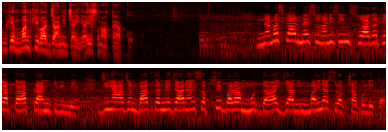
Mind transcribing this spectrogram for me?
उनके मन की बात जाननी चाहिए। आइए सुनाते हैं आपको। नमस्कार, मैं सुहानी सिंह, स्वागत है आपका प्राइम टीवी में। जी हाँ आज हम बात करने जा रहे हैं सबसे बड़ा मुद्दा, यानी महिला सुरक्षा को लेकर।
